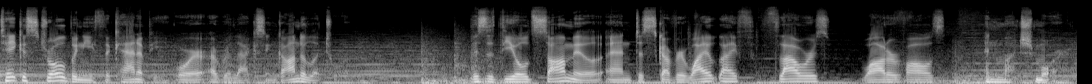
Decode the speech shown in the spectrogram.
Take a stroll beneath the canopy or a relaxing gondola tour. Visit the old sawmill and discover wildlife, flowers, waterfalls, and much more.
